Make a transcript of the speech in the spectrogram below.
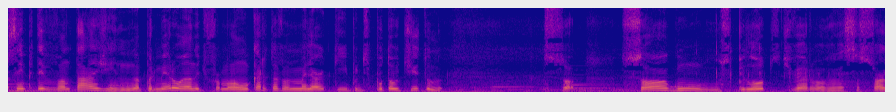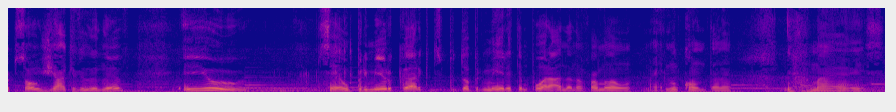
sempre teve vantagem. No primeiro ano de Fórmula 1, o cara tava na melhor equipe, disputou o título. Só, só alguns pilotos tiveram essa sorte, só o Jacques Villeneuve e o. Sei, o primeiro cara que disputou a primeira temporada na Fórmula 1. Mas não conta, né? Mas.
